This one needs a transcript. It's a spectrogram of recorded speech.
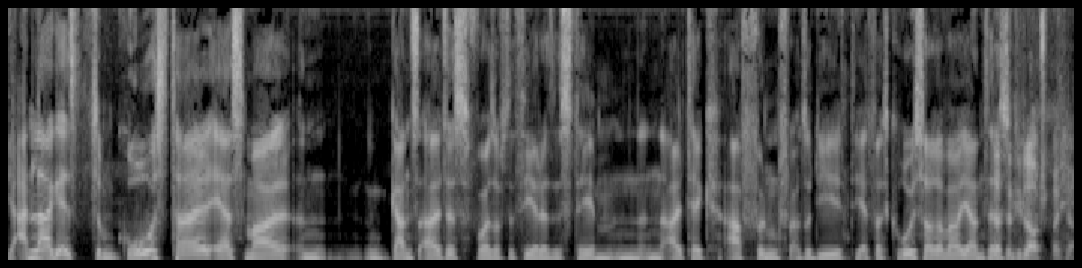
Die Anlage ist zum Großteil erstmal ein, ein ganz altes Voice of the Theater System, ein, ein Altec A5, also die, die etwas größere Variante. Das sind die Lautsprecher.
